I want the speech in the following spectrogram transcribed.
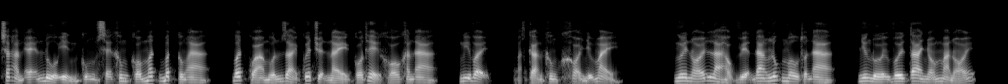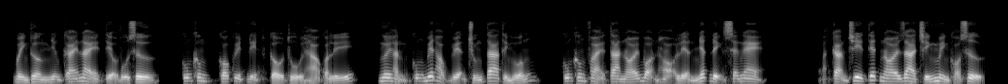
chắc hẳn én đủ ỉn cũng sẽ không có mất bất công a, bất quá muốn giải quyết chuyện này có thể khó khăn a, nghĩ vậy, bắt cản không khỏi nhíu mày. Ngươi nói là học viện đang lúc mâu thuẫn a, nhưng đối với ta nhóm mà nói, bình thường những cái này tiểu vũ sư, cũng không có quyết định cầu thủ hảo quản lý, ngươi hẳn cũng biết học viện chúng ta tình huống cũng không phải ta nói bọn họ liền nhất định sẽ nghe. Bắt cản chi tiết nói ra chính mình khó xử.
